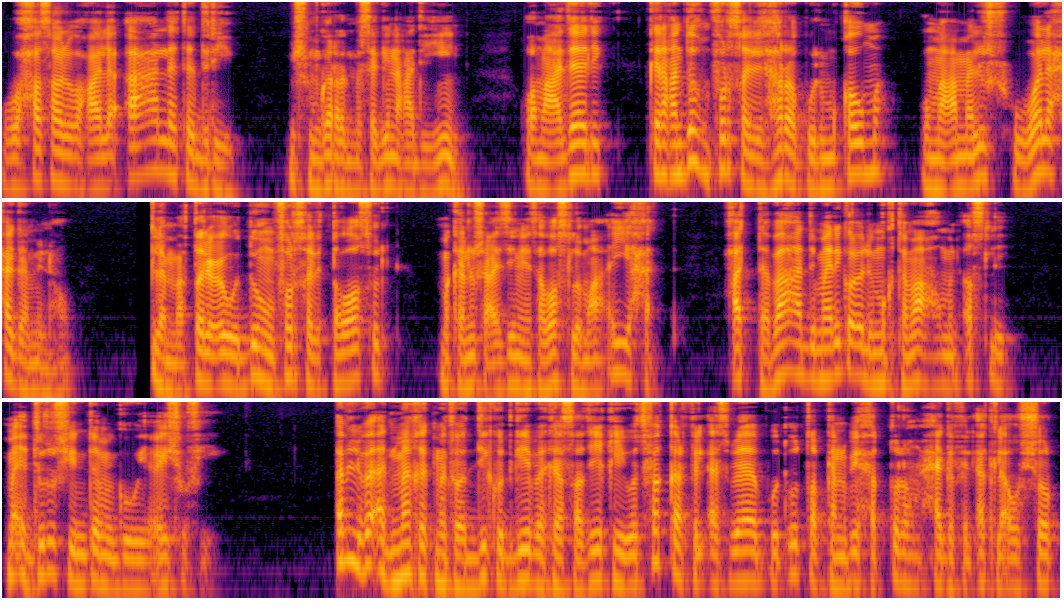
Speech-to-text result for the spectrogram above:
وحصلوا على أعلى تدريب مش مجرد مساجين عاديين. ومع ذلك كان عندهم فرصة للهرب والمقاومة وما عملوش ولا حاجة منهم. لما طلعوا وادوهم فرصة للتواصل ما كانوش عايزين يتواصلوا مع أي حد. حتى بعد ما رجعوا لمجتمعهم الأصلي ما قدروش يندمجوا ويعيشوا فيه. قبل بقى دماغك ما توديك وتجيبك يا صديقي وتفكر في الأسباب وتقول طب كانوا بيحطوا لهم حاجة في الأكل أو الشرب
